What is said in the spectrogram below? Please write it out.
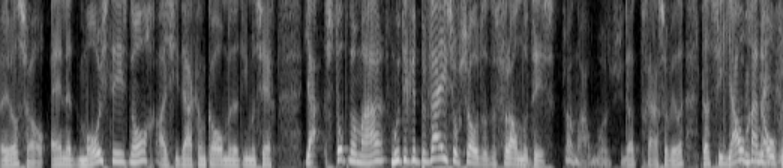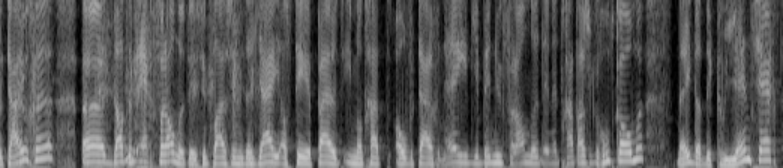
Weet je wel zo. En het mooiste is nog, als je daar kan komen dat iemand zegt... Ja, stop nou maar. Moet ik het bewijzen of zo dat het veranderd is? Zo, nou, als je dat graag zou willen. Dat ze jou gaan overtuigen uh, dat het echt veranderd is. In plaats van dat jij als therapeut iemand gaat overtuigen... Nee, je bent nu veranderd en het gaat hartstikke goed komen. Nee, dat de cliënt zegt...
